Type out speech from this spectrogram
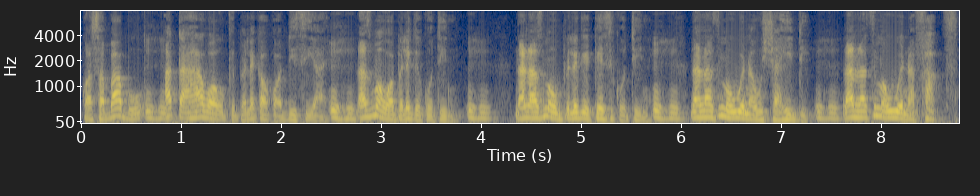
kwa sababu mm -hmm. hata hawa ukipeleka kwa DCI mm -hmm. lazima uwapeleke kotini mm -hmm. na lazima upeleke kesi kotini mm -hmm. na lazima uwe na ushahidi mm -hmm. na lazima uwe na facts.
